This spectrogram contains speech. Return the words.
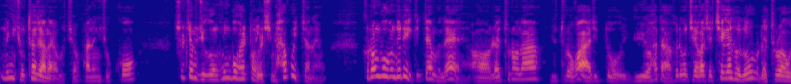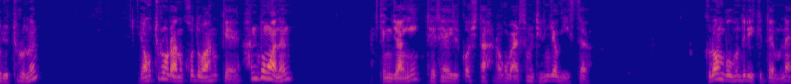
반응이 좋다잖아요. 그렇죠? 반응이 좋고 실제로 지금 홍보 활동 열심히 하고 있잖아요. 그런 부분들이 있기 때문에 어, 레트로나 뉴트로가 아직도 유효하다. 그리고 제가 제 책에서도 레트로하고 뉴트로는 영트로라는 코드와 함께 한동안은 굉장히 대세일 것이다 라고 말씀을 드린 적이 있어요. 그런 부분들이 있기 때문에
